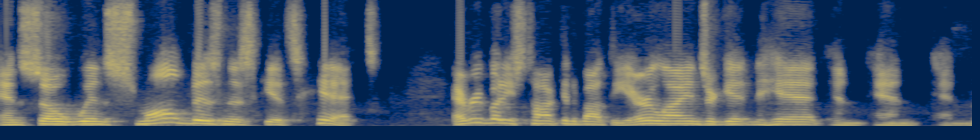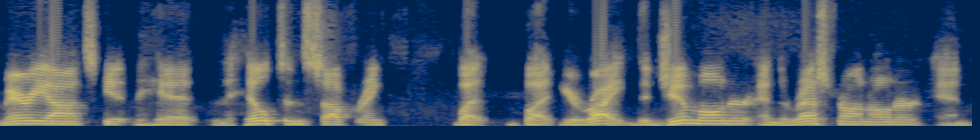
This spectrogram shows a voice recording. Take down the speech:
And so when small business gets hit, everybody's talking about the airlines are getting hit and and and Marriott's getting hit and the Hilton's suffering. But but you're right, the gym owner and the restaurant owner and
